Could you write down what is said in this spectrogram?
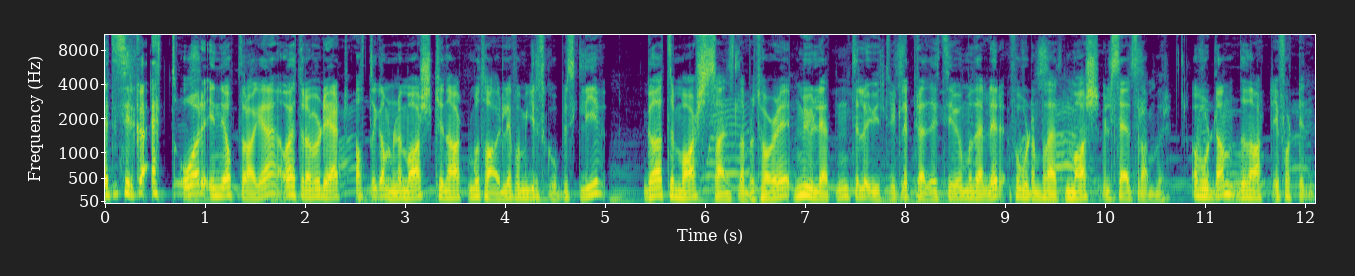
Etter ca. ett år inn i oppdraget, og etter å ha vurdert at det gamle Mars kunne vært mottagelig for mikroskopisk liv, ga dette Mars Science Laboratory muligheten til å utvikle prediktive modeller for hvordan planeten Mars vil se ut framover, og hvordan den har vært i fortiden.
